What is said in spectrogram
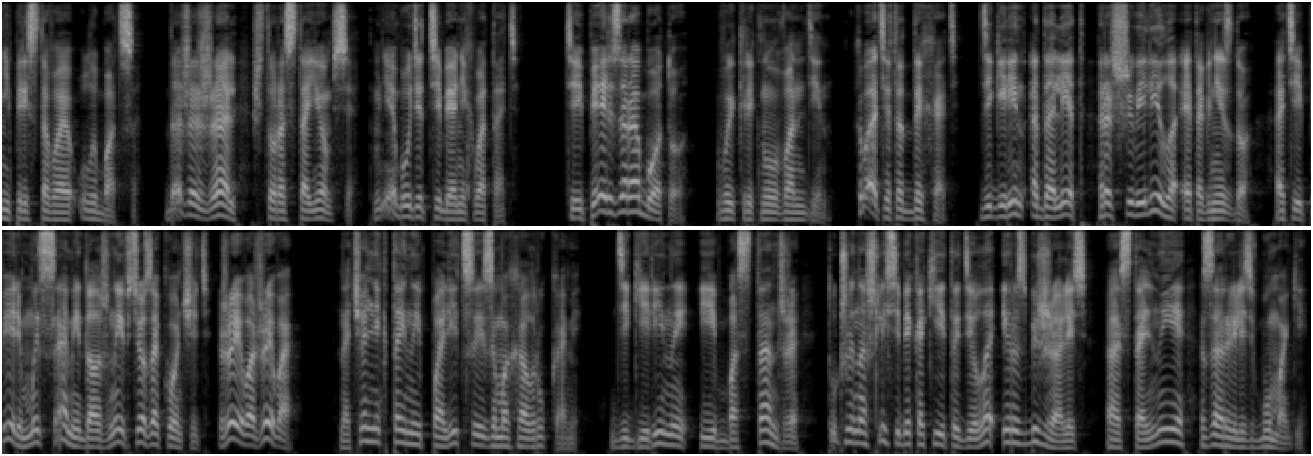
не переставая улыбаться. Даже жаль, что расстаемся. Мне будет тебя не хватать. Теперь за работу, выкрикнул Ван Дин. Хватит отдыхать. Дигерин Адалет расшевелила это гнездо, а теперь мы сами должны все закончить. Живо, живо! Начальник тайной полиции замахал руками. Дигерины и Бастанджи тут же нашли себе какие-то дела и разбежались, а остальные зарылись в бумаги.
